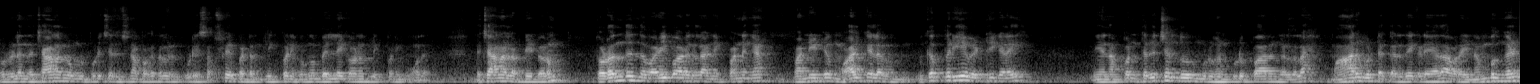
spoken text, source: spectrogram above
ஒருவேளை இந்த சேனல் உங்களுக்கு பிடிச்சிருந்துச்சுன்னா பக்கத்தில் இருக்கக்கூடிய சப்ஸ்கிரைப் பட்டன் கிளிக் பண்ணிக்கோங்க பெல் ஐக்கானும் கிளிக் பண்ணிக்கோங்க இந்த சேனல் அப்டேட் வரும். தொடர்ந்து இந்த வழிபாடுகளை அன்னைக்கு பண்ணுங்கள் பண்ணிவிட்டு வாழ்க்கையில் மிகப்பெரிய வெற்றிகளை என் அப்பன் திருச்செந்தூர் முருகன் கொடுப்பாருங்கிறதுல மாறுபட்ட கருதே கிடையாது. அவரை நம்புங்கள்.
